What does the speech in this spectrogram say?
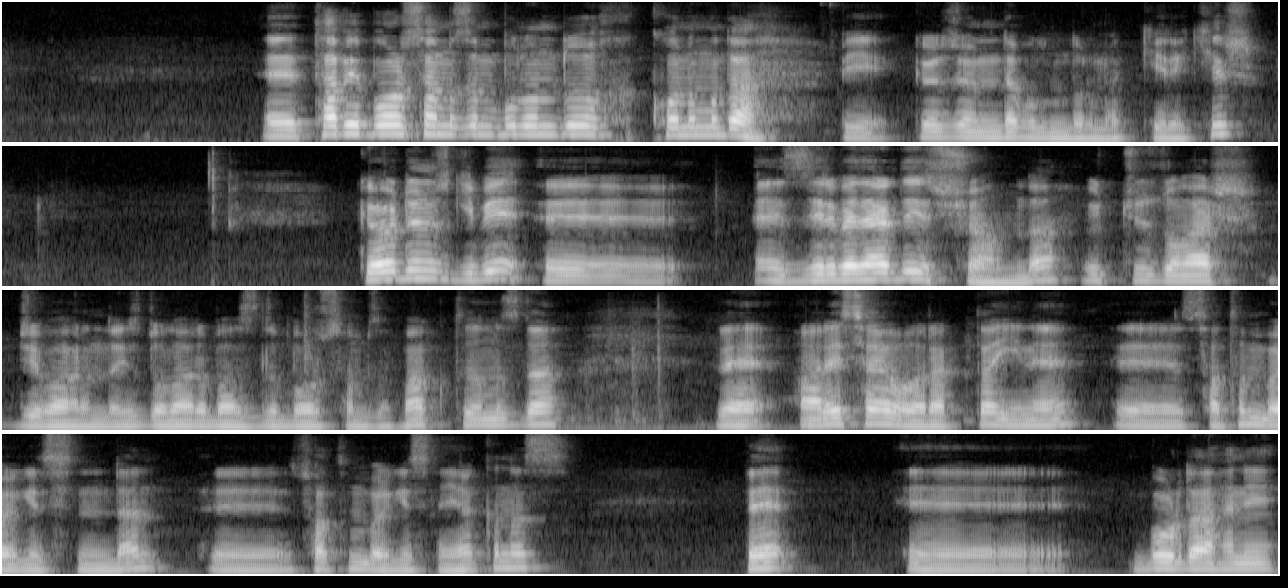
Ee, Tabi borsamızın bulunduğu konumu da bir göz önünde bulundurmak gerekir. Gördüğünüz gibi e, e, zirvelerdeyiz şu anda. 300 dolar civarındayız. Dolar bazlı borsamıza baktığımızda ve RSI olarak da yine e, satım bölgesinden e, satım bölgesine yakınız ve e, burada hani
